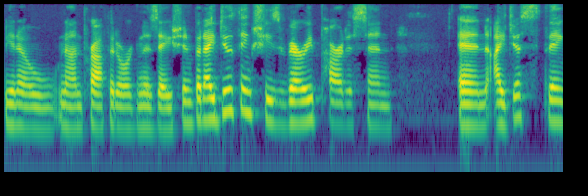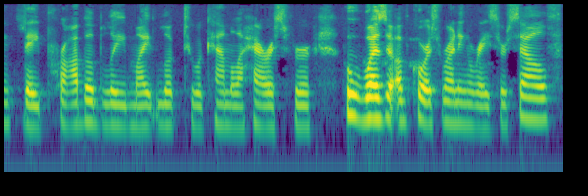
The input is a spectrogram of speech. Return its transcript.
you know, nonprofit organization. But I do think she's very partisan. And I just think they probably might look to a Kamala Harris for, who was, of course, running a race herself.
